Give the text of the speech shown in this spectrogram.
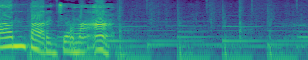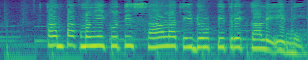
antar jamaah. Tampak mengikuti salat Idul Fitri kali ini,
